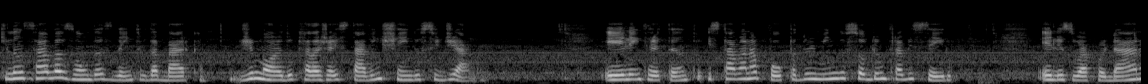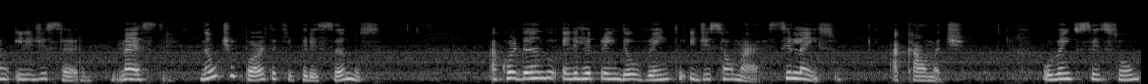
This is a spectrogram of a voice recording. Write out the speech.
que lançava as ondas dentro da barca, de modo que ela já estava enchendo-se de água. Ele, entretanto, estava na polpa dormindo sobre um travesseiro. Eles o acordaram e lhe disseram: Mestre, não te importa que pereçamos? Acordando, ele repreendeu o vento e disse ao mar: Silêncio, acalma-te. O vento cessou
